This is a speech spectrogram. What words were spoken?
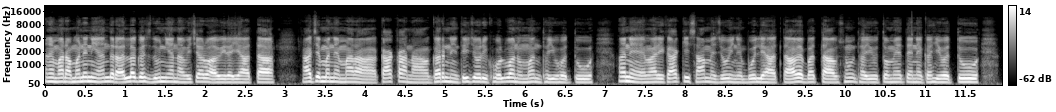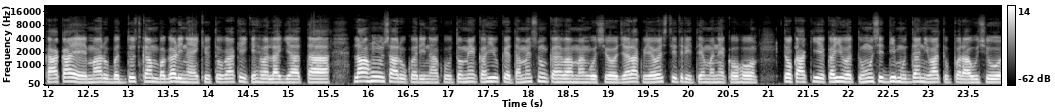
અને મારા મનની અંદર અલગ જ દુનિયાના વિચારો આવી રહ્યા હતા. આજે મને મારા કાકાના ઘરની તિજોરી ખોલવાનું મન થયું હતું. અને મારી કાકી સામે જોઈને બોલ્યા હતા, હવે બતાવ, શું થયું? તો મેં તેને કહ્યું હતું, કાકાએ મારું બધું જ કામ બગાડી નાખ્યું. તો કાકી કહેવા લાગ્યા હતા, લા, હું સારું કરી નાખું. તો મેં કહ્યું કે, તમે શું કહેવા માંગો છો? જરાક વ્યવસ્થિત રીતે મને કહો. તો કાકીએ કહ્યું હતું, હું સીધી મુદ્દાની વાત ઉપર આવું છું.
